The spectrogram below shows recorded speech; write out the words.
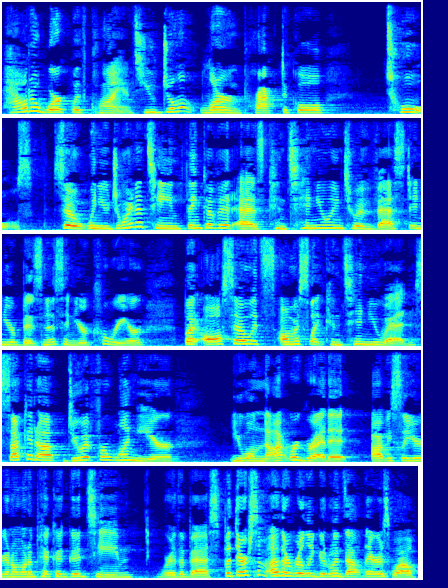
how to work with clients. You don't learn practical tools. So when you join a team, think of it as continuing to invest in your business and your career, but also it's almost like continue ed. Suck it up, do it for one year. You will not regret it. Obviously, you're going to want to pick a good team. We're the best, but there's some other really good ones out there as well.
